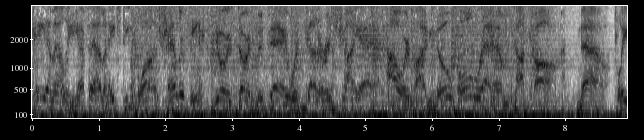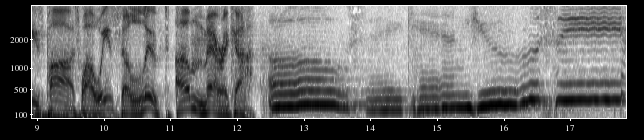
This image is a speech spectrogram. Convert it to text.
KMLE FM and HD1 Chandler Phoenix. Your start of the day with Gunner and Cheyenne. Powered by NobleRam.com. Now, please pause while we salute America. Oh, say, can you see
